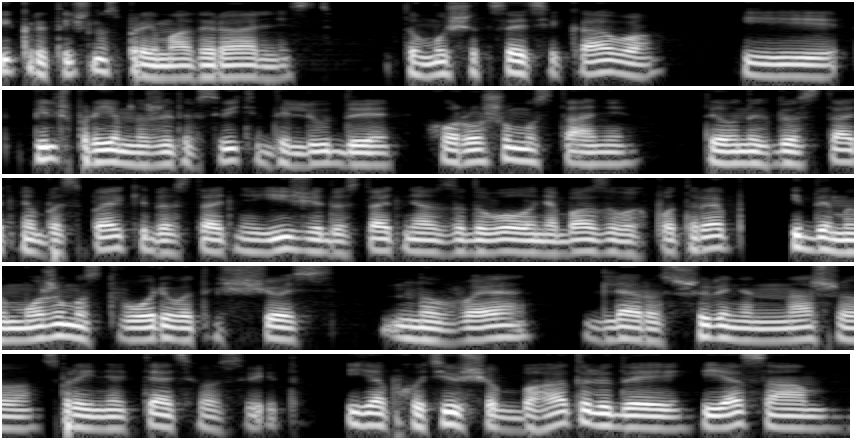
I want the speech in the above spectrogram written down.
і критично сприймати реальність, тому що це цікаво. І більш приємно жити в світі, де люди в хорошому стані, де у них достатньо безпеки, достатньо їжі, достатньо задоволення базових потреб, і де ми можемо створювати щось нове для розширення нашого сприйняття цього світу. І я б хотів, щоб багато людей, і я сам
